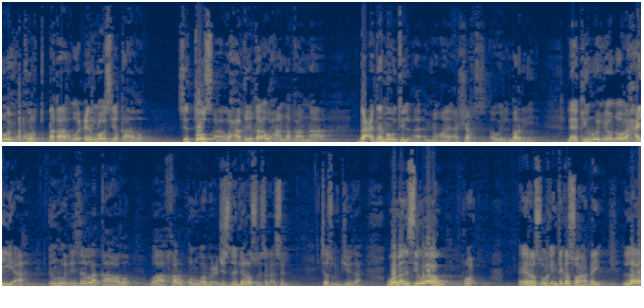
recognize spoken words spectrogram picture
Ruux kor dhaqaaqdo cir loo sii qaado si toos ah oo xaqiiqa ah waxaan naqaanaa bacda mowti mxuu ahay ashaks aw almari. Laakiin ruuxii oo nool xayi ah in ruuxiisa la qaado waa kharqun waa mucjizatun lirasul sal slm saasuu u jeedaa waman siwaahu rasuulka inta ka soo hadhay laa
